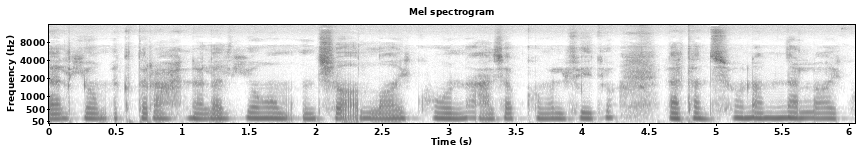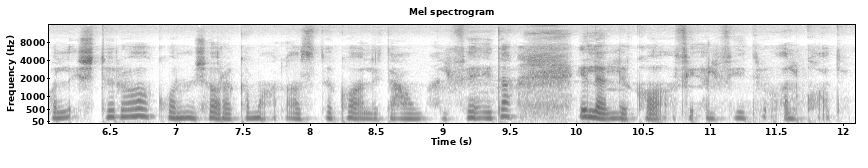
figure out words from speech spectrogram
لليوم اقتراحنا لليوم إن شاء الله يكون أعجبكم الفيديو. لا تنسونا من اللايك والاشتراك والمشاركة مع الأصدقاء لتعم الفائدة. إلى اللقاء في الفيديو القادم.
